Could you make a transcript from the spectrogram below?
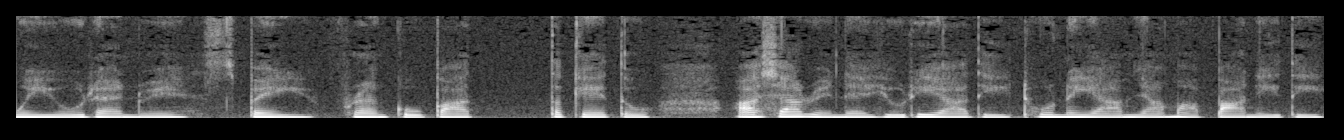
ဝင်ရိုးတန်းတွင်စပိန်ဖရန်ကိုပါတကဲ့သို့အာရှတွင်လည်းယူရီးယားသည်ထိုနေရာများမှာပါနေသည်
